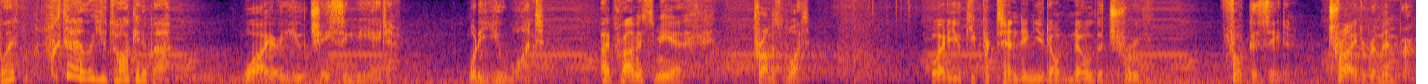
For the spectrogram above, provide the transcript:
What? What the hell are you talking about? Why are you chasing me, Aiden? What do you want? I promised Mia. Promise what? Why do you keep pretending you don't know the truth? Focus, Aiden. Try to remember.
